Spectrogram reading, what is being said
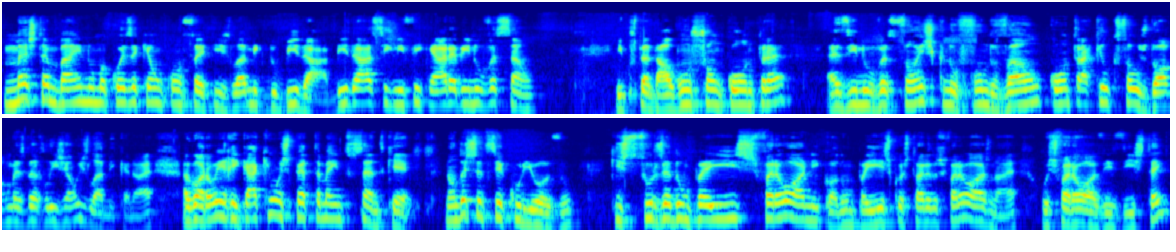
mas também numa coisa que é um conceito islâmico do bid'ah. Bid'ah significa em árabe inovação. E, portanto, alguns são contra as inovações que, no fundo, vão contra aquilo que são os dogmas da religião islâmica, não é? Agora, o Henrique, há aqui um aspecto também interessante que é, não deixa de ser curioso que isto surja de um país faraónico, ou de um país com a história dos faraós, não é? Os faraós existem,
